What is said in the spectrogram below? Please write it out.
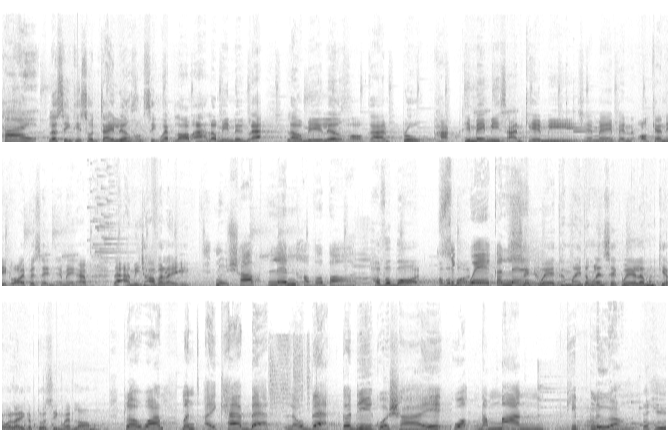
ใช่ แล้วสิ่งที่สนใจเรื่องของสิ่งแวดล้อมอะเรามีหนึ่งแล้วเรามีเรื่องของการปลูกผักที่ไม่มีสารเคมี ใช่ไหมเป็นออร์แกนิกร้อยเปอร์เซ็นต์ใช่ไหมครับ และอามิชอบอะไรอีก หนูชอบเล่น hoverboard hoverboard hoverboard Segway ก็เล่น Segway ทำไมต้องเล่น Segway แล้วมันเกี่ยวอะไรกับตัวสิ่งแวดล้อมอะเพราะว่ามันใช้แค่แบตแล้วแบตก็ดีกว่าใช้พวกน้ำมันที่เปลือง ก็คือ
